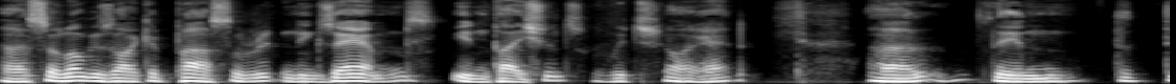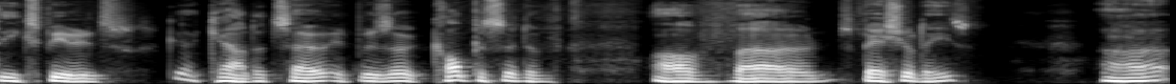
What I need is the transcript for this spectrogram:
Uh, so long as I could pass the written exams in patients, which I had, uh, then the, the experience counted. So it was a composite of of uh, specialties uh,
